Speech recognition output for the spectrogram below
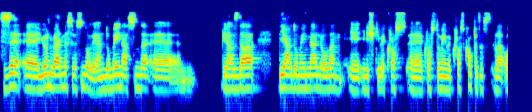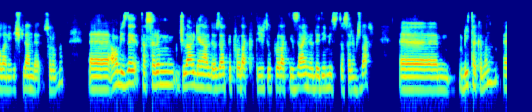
size e, yön verme sırasında oluyor. Yani domain aslında e, biraz daha diğer domainlerle olan e, ilişki ve cross e, cross domain ve cross competence ile olan ilişkiden de sorumlu. E, ama bizde tasarımcılar genelde özellikle product, digital product designer dediğimiz tasarımcılar e, bir takımın e,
